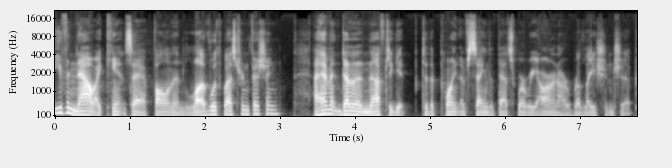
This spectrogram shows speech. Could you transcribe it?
Even now, I can't say I've fallen in love with Western fishing. I haven't done it enough to get to the point of saying that that's where we are in our relationship.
